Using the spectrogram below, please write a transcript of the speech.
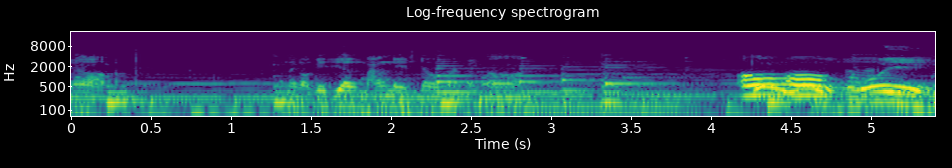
Đâu. Nó có cái giường mang lên cho mà nó to Ô ô. Ôi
